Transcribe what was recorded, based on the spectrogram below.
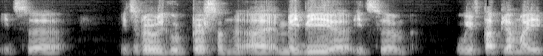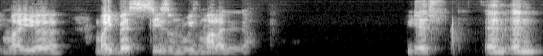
it's uh, it's very good person. Uh, maybe uh, it's uh, with Tapia my my uh, my best season with Malaga. Yes. And and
